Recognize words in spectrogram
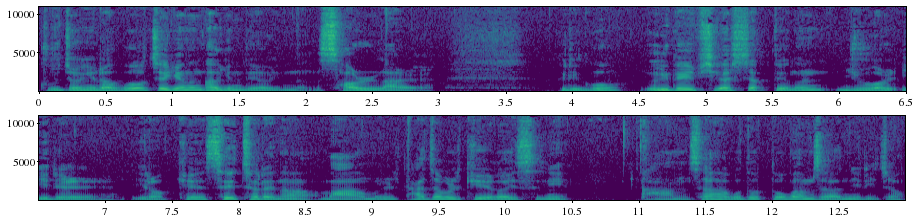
구정이라고 제게는 각인되어 있는 설날 그리고 의대 입시가 시작되는 6월 1일 이렇게 세 차례나 마음을 다잡을 기회가 있으니 감사하고도 또 감사한 일이죠.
